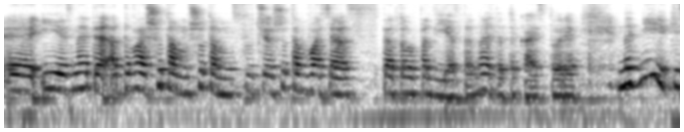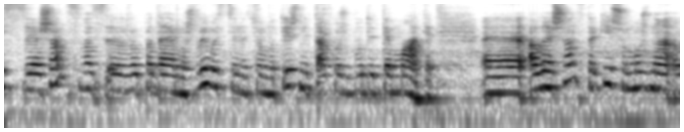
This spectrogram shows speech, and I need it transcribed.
е, І знаєте, а давай, що там, що там случилось, що там Вася п'ятого під'їзду, знаєте, така історія. На дні якийсь е, шанс у вас е, випадає можливості на цьому тижні також будете мати. Е, Але шанс такий, що можна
